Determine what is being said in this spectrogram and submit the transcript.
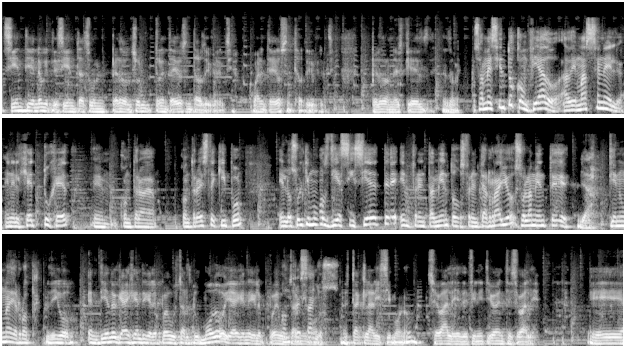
sí entiendo que te sientas un, perdón, son 32 centavos de diferencia, 42 centavos de diferencia. Perdón, es que es, O sea, me siento confiado. Además, en el, en el head to head em, contra, contra este equipo, en los últimos 17 enfrentamientos frente al Rayo, solamente ya. tiene una derrota. Digo, entiendo que hay gente que le puede gustar tu modo y hay gente que le puede gustar tres años. Está clarísimo, ¿no? Se vale, definitivamente se vale. Eh,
